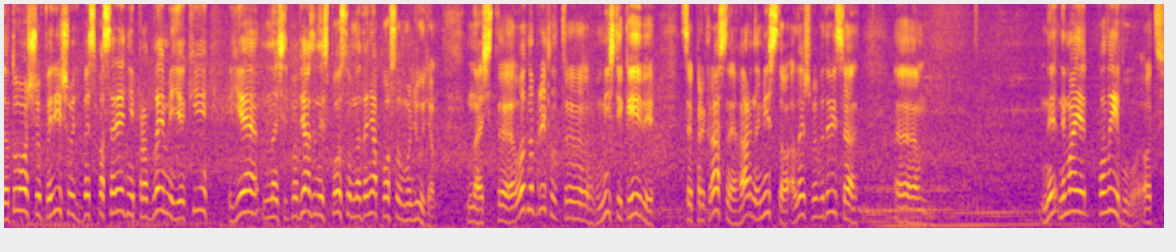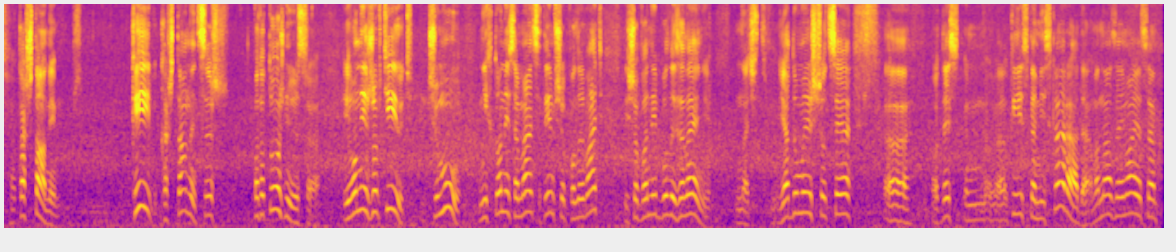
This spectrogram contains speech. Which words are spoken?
до того, щоб вирішувати безпосередні проблеми, які є значить, пов'язані з послугом надання послуг людям. Значить, от, наприклад, в місті Києві це прекрасне, гарне місто, але ж ви подивіться, не, немає поливу, от каштани. Київ, каштани, це ж пототожнюються. І вони жовтіють. Чому? Ніхто не займається тим, щоб поливати і щоб вони були зелені. Значить, я думаю, що це е, десь е, Київська міська рада, вона займається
